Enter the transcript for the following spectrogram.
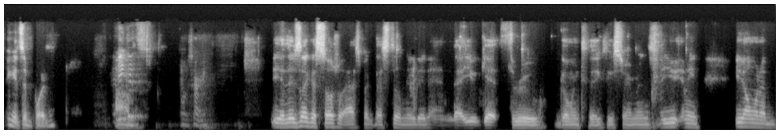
I think it's important. I think um, it's oh sorry yeah there's like a social aspect that's still needed and that you get through going to the, these sermons you i mean you don't want to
